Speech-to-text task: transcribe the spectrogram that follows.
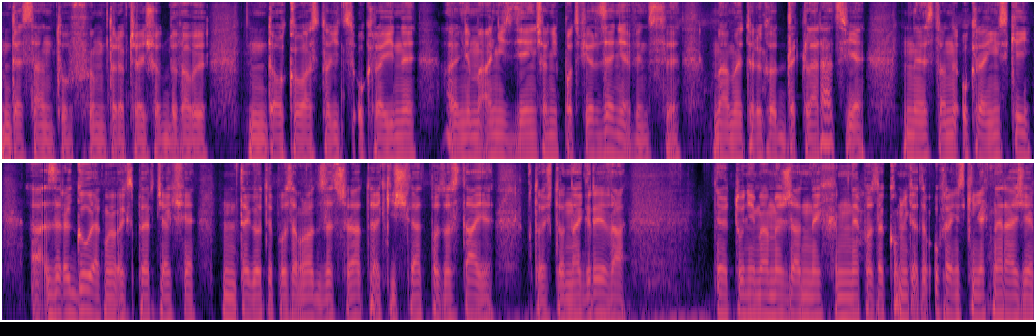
desantów, m, które wczoraj się odbywały dookoła stolic Ukrainy, ale nie ma ani zdjęć, ani potwierdzenia, więc e, mamy tylko deklarację e, strony ukraińskiej, a z reguły, jak mówią eksperci, jak się tego typu samolot zestrzela, to jakiś ślad pozostaje. Ktoś to nagrywa. E, Tu nie mamy żadnych, poza komunikatem ukraińskim, jak na razie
